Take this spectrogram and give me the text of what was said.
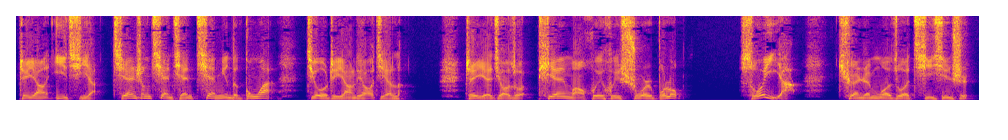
这样一起呀，前生欠钱欠命的公案就这样了结了。这也叫做天网恢恢，疏而不漏。所以呀，劝人莫做欺心事，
